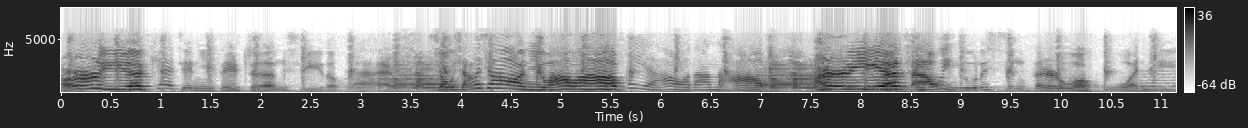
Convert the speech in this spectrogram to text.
二爷看见你在珍惜的欢，小香香你娃娃不要打闹，二爷早有了心思我活你。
